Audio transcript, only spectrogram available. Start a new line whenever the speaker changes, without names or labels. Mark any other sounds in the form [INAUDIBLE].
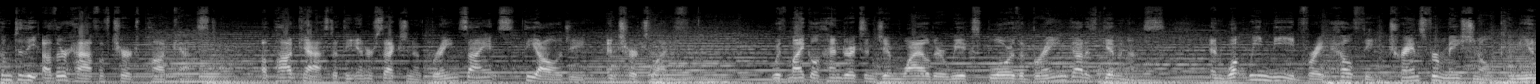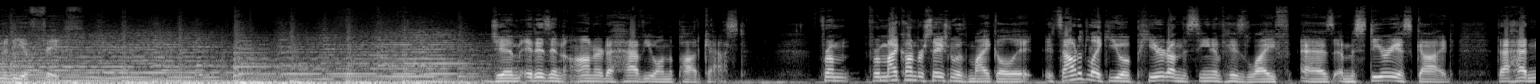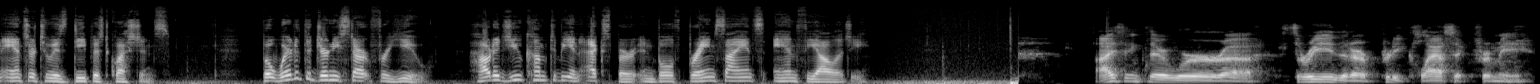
Welcome to the Other Half of Church podcast, a podcast at the intersection of brain science, theology, and church life. With Michael Hendricks and Jim Wilder, we explore the brain God has given us and what we need for a healthy, transformational community of faith. Jim, it is an honor to have you on the podcast. From from my conversation with Michael, it, it sounded like you appeared on the scene of his life as a mysterious guide that had an answer to his deepest questions. But where did the journey start for you? How did you come to be an expert in both brain science and theology?
I think there were uh, three that are pretty classic for me.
